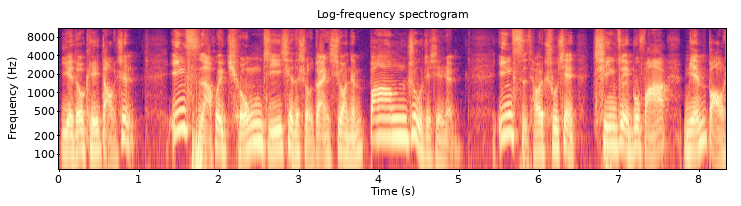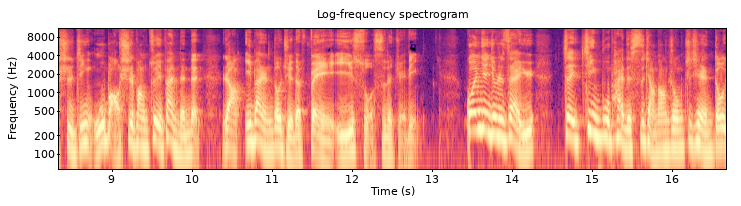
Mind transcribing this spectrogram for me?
也都可以导正。因此啊，会穷极一切的手段，希望能帮助这些人，因此才会出现轻罪不罚、免保释金、无保释放罪犯等等，让一般人都觉得匪夷所思的决定。关键就是在于，在进步派的思想当中，这些人都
